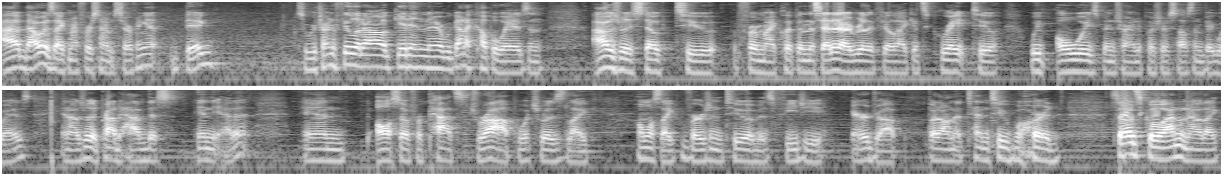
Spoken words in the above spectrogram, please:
I, that was like my first time surfing it big. So we are trying to feel it out, get in there. We got a couple waves and I was really stoked to, for my clip in this edit, I really feel like it's great to we've always been trying to push ourselves in big waves. And I was really proud to have this in the edit. And also for Pat's drop, which was like almost like version two of his Fiji airdrop, but on a 10-2 board. So it's cool. I don't know, like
